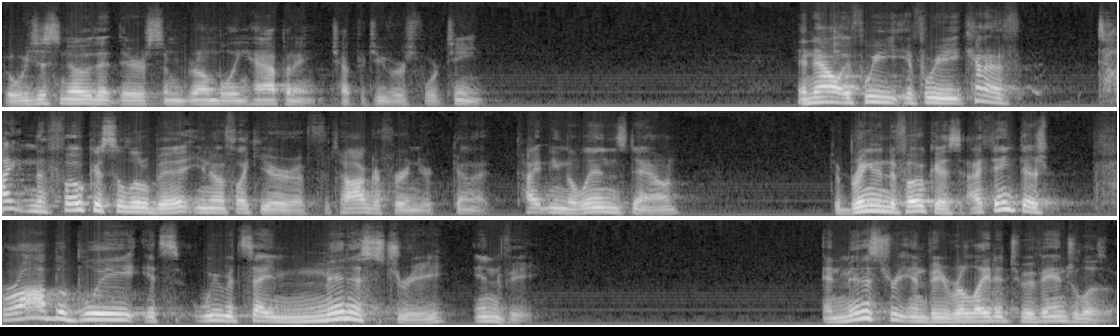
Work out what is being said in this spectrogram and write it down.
but we just know that there's some grumbling happening. Chapter 2, verse 14. And now, if we, if we kind of tighten the focus a little bit, you know, if like you're a photographer and you're kind of tightening the lens down to bring it into focus, I think there's probably, it's, we would say, ministry envy. And ministry envy related to evangelism.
